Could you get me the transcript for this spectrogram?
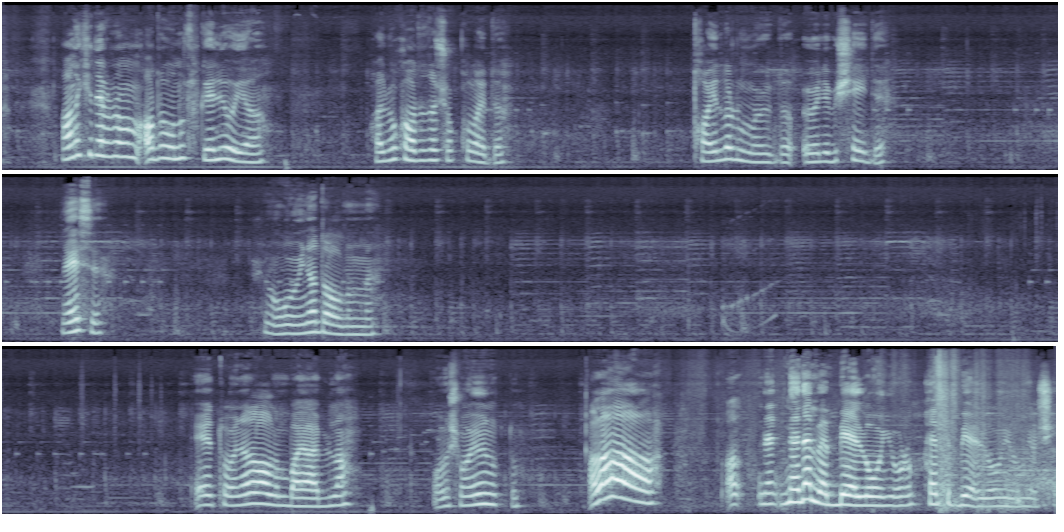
Lan iki devranın adı unutup geliyor ya. Halbuki adı da çok kolaydı. Tyler mıydı? Öyle bir şeydi. Neyse. Şu oyuna daldım ben. Evet oyuna daldım bayağı bir lan. Konuşmayı unuttum. Allah! Al- Ne, neden ben BL oynuyorum? Hep BL oynuyorum gerçi.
